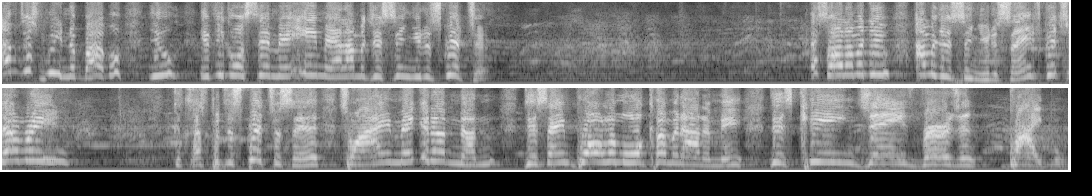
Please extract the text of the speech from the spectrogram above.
I'm just reading the Bible. You if you're gonna send me an email, I'm gonna just send you the scripture. That's all I'm gonna do. I'm gonna just send you the same scripture I'm reading. Because that's what the scripture said. So I ain't making up nothing. This ain't Baltimore coming out of me. This King James Version Bible.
